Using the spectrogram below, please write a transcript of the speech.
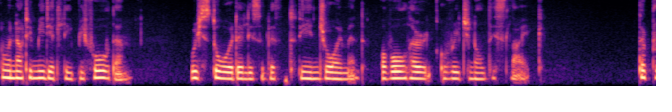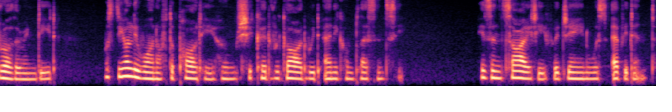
when not immediately before them, restored Elizabeth to the enjoyment of all her original dislike. Their brother, indeed, was the only one of the party whom she could regard with any complacency. His anxiety for Jane was evident,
